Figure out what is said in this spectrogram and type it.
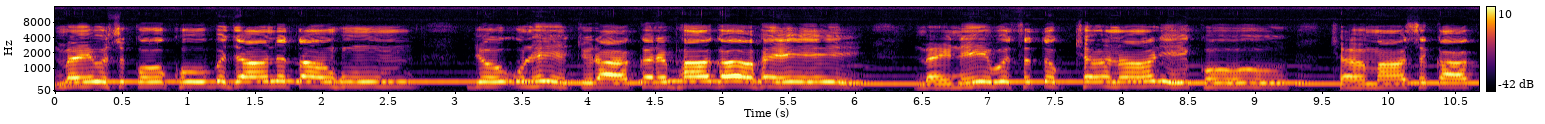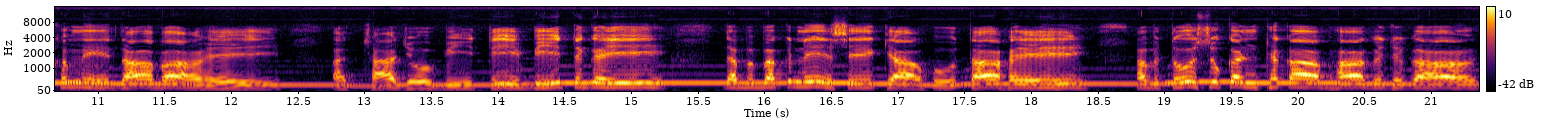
मैं उसको खूब जानता हूँ, जो उन्हें चुरा कर भागा है। मैंने उस तुक्ष नारी को छह मास काख में दाबा है। अच्छा जो बीती बीत गई तब बकने से क्या होता है? अब तो सुकंठ का भाग जगा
